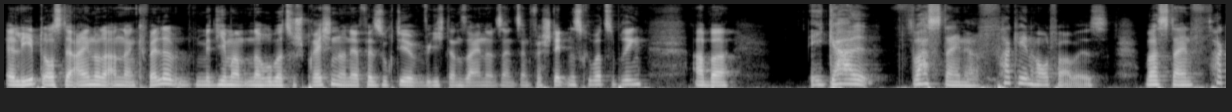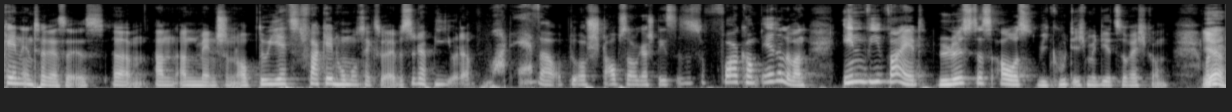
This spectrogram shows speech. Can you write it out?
erlebt aus der einen oder anderen Quelle, mit jemandem darüber zu sprechen und er versucht dir wirklich dann seine, sein, sein Verständnis rüberzubringen. Aber egal, was deine fucking Hautfarbe ist, was dein fucking Interesse ist ähm, an, an Menschen, ob du jetzt fucking homosexuell bist oder bi oder whatever, ob du auf Staubsauger stehst, das ist vollkommen irrelevant. Inwieweit löst es aus, wie gut ich mit dir zurechtkomme? Und, Ja.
